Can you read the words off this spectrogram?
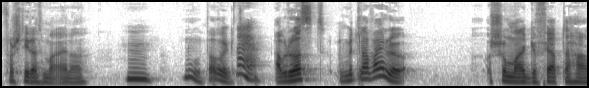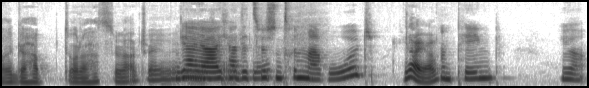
Versteht das mal einer. Hm. Nun, verrückt. Naja. Aber du hast mittlerweile schon mal gefärbte Haare gehabt, oder hast du aktuell? Ja, ja, ich hatte zwischendrin mal rot Ja, ja. und pink. Ja.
